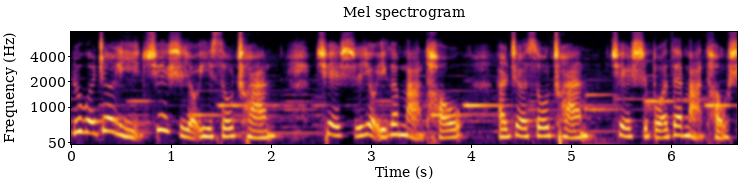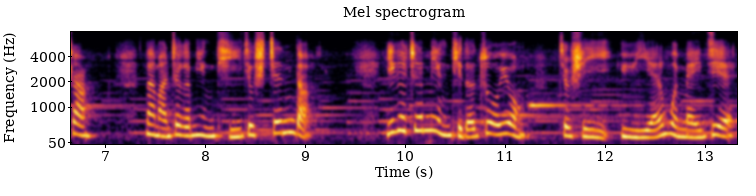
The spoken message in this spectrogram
如果这里确实有一艘船，确实有一个码头，而这艘船确实泊在码头上，那么这个命题就是真的。一个真命题的作用，就是以语言为媒介，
